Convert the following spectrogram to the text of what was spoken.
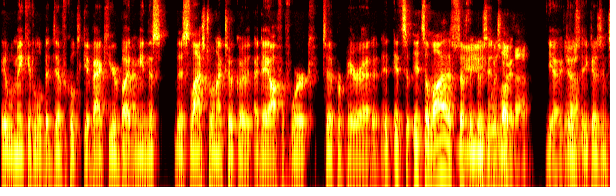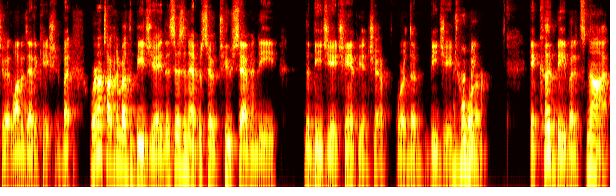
it will make it a little bit difficult to get back here. But I mean, this this last one, I took a, a day off of work to prepare at it. it. It's it's a lot of stuff that You goes would into love it. that. Yeah, it Yeah. goes it goes into it, a lot of dedication. But we're not talking about the BGA. This isn't episode 270, the BGA Championship or the BGA It could. Tour. It could be, but it's not.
